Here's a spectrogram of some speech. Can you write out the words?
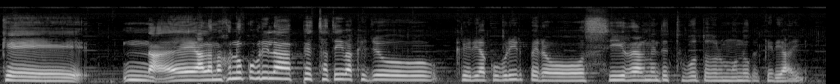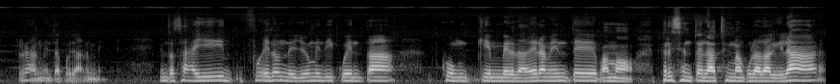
que eh, a lo mejor no cubrí las expectativas que yo quería cubrir, pero sí realmente estuvo todo el mundo que quería ir, realmente apoyarme. Entonces ahí fue donde yo me di cuenta con quien verdaderamente, vamos, presentó el acto Inmaculada Aguilar,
